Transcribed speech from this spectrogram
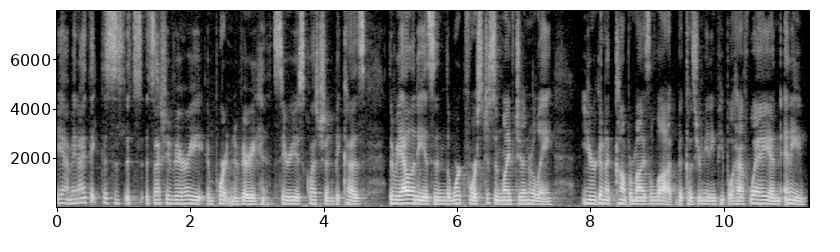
Yeah, I mean, I think this is it's it's actually a very important and very serious question because the reality is in the workforce, just in life generally, you're going to compromise a lot because you're meeting people halfway, and any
